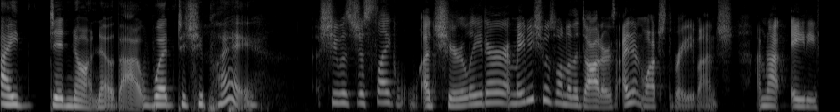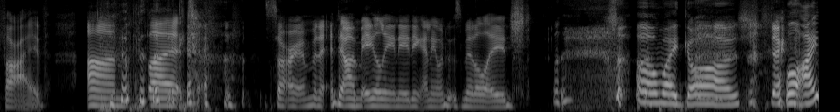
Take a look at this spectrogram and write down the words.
I did not know that. What did she play? she was just like a cheerleader. Maybe she was one of the daughters. I didn't watch the Brady Bunch. I'm not 85. Um, but sorry, I'm gonna now I'm alienating anyone who's middle aged. Oh my gosh. Well, I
